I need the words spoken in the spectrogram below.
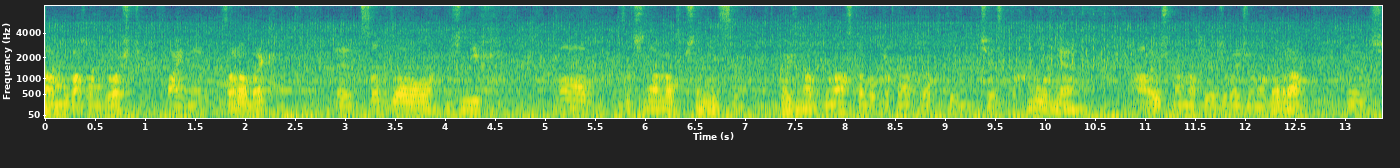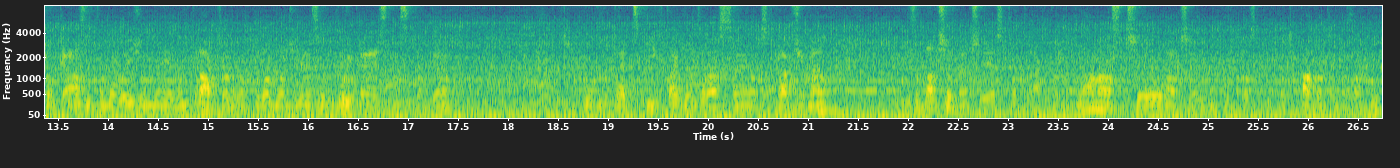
nam uważam dość fajny zarobek. E, Co do żniw, no zaczynamy od pszenicy. Godzina 12, bo trochę akurat dzisiaj jest pochmurnie, ale już mam nadzieję, że będzie ona dobra. Przy okazji tam obejrzymy jeden traktor, bo podobno 902 jest na sklepie półwroteckich, także teraz sobie ją sprawdzimy i zobaczymy, czy jest to traktor dla nas, czy raczej no, po prostu odpada tego zakup,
